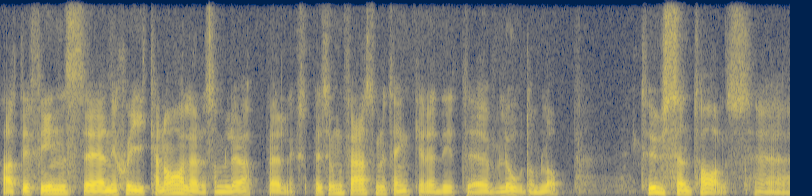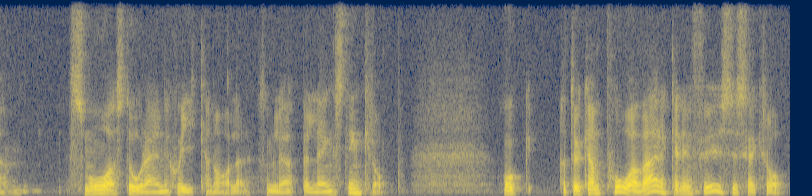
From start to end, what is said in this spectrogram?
Att det finns energikanaler som löper liksom precis ungefär som du tänker dig ditt eh, blodomlopp. Tusentals eh, små stora energikanaler som löper längs din kropp. Och att du kan påverka din fysiska kropp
